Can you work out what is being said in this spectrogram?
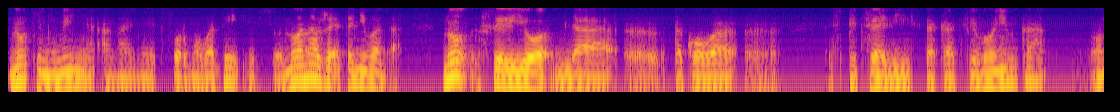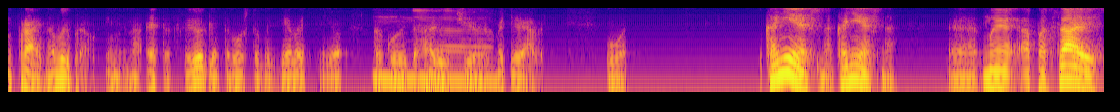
Но, тем не менее, она имеет форму воды и все. Но она уже это не вода. Но сырье для э, такого э, специалиста, как Филоненко, он правильно выбрал именно это сырье для того, чтобы сделать с нее какое-то да. горючее материалы. Вот. Конечно, конечно, э, мы опасаюсь,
